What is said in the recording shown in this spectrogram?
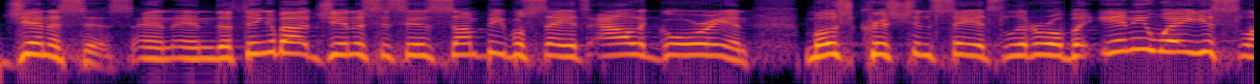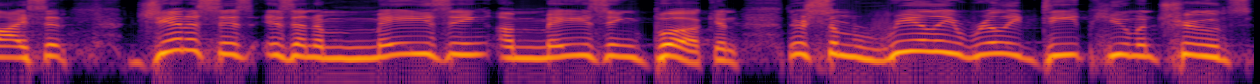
Genesis. And and the thing about Genesis is some people say it's allegory, and most Christians say it's literal. But any way you slice it, Genesis is an amazing, amazing book, and there's some really, really deep human truths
